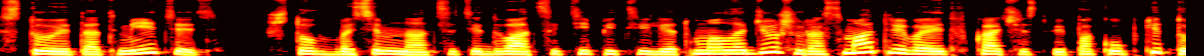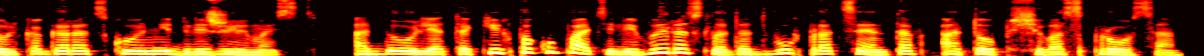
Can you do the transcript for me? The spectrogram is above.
Стоит отметить, что в 18-25 лет молодежь рассматривает в качестве покупки только городскую недвижимость, а доля таких покупателей выросла до 2% от общего спроса.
